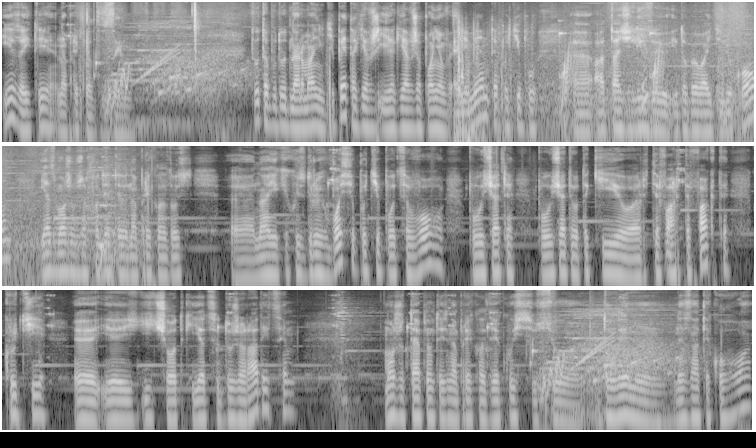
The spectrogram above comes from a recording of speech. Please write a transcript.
І зайти, наприклад, в зиму. Тут будуть нормальні типи, так я вже, як я вже поняв елементи по типу е, атач лізою і добивай ділюком. Я зможу вже ходити, наприклад, ось на якихось других босів по типу цевого, получати, получати отакі артеф, артефакти круті е, і, і чіткі. Я це дуже радий цим. Можу тепнутись, наприклад, в якусь цю долину не знати кого.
